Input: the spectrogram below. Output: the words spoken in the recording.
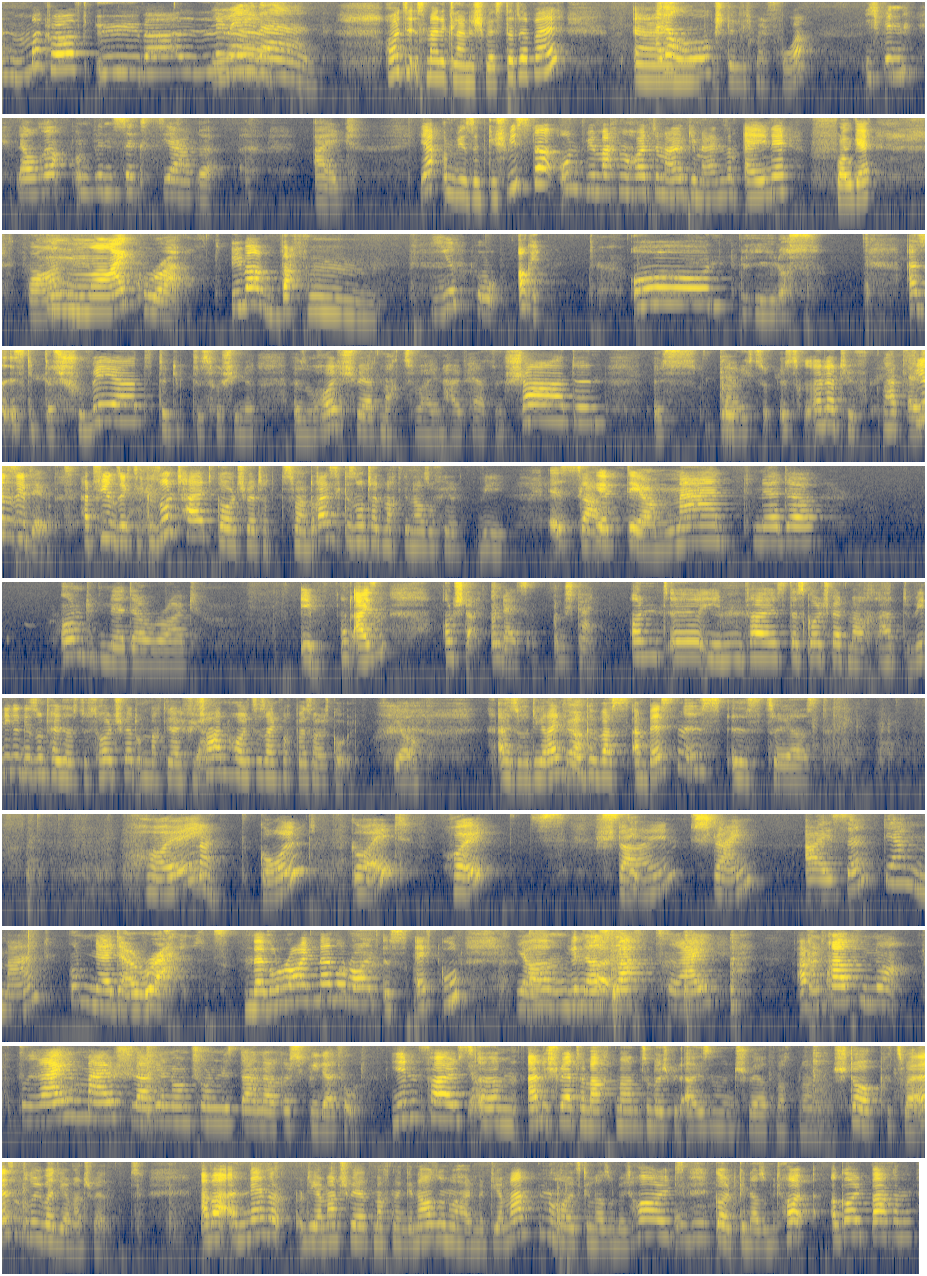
von Minecraft Überleben. Heute ist meine kleine Schwester dabei. Ähm, Hallo. Stell dich mal vor. Ich bin Laura und bin sechs Jahre alt. Ja, und wir sind Geschwister und wir machen heute mal gemeinsam eine Folge Von Minecraft. über Waffen. Juhu. Okay. Und los. Also es gibt das Schwert, da gibt es verschiedene, also Holzschwert macht zweieinhalb Herzen Schaden, ist gar nicht so, ist relativ, hat Es 64, stimmt. hat 64 Gesundheit, Goldschwert hat 32 Gesundheit, macht genauso viel wie, Es Da. gibt Diamant, Nether und Netherite. eben, und Eisen und Stein. Und Eisen und Stein. Und äh, jedenfalls, das Goldschwert macht, hat weniger Gesundheit als das Holzschwert und macht gleich viel Schaden. Holz ist einfach besser als Gold. Ja. Also die Reihenfolge, was am besten ist, ist zuerst Heu, nein, Gold, Gold, Holz, Stein, Stein, Eisen, Diamant und Netherite. Netherite. Netherite ist echt gut. Ja, Ähm, das macht drei. Man braucht nur dreimal schlagen und schon ist der andere Spieler tot. Jedenfalls, ähm, alle Schwerter macht man, zum Beispiel Eisenschwert macht man einen Stock, zwei Eisen drüber, Diamantschwert. Aber ein Nether Diamantschwert macht man genauso, nur halt mit Diamanten, Holz genauso mit Holz, Gold genauso mit Hol äh, Goldbarren.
